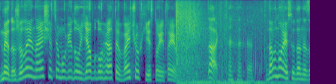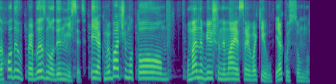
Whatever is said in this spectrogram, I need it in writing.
Ми дожили, нарешті в цьому відео я буду грати вечір в History 3. Так, давно я сюди не заходив, приблизно один місяць. І як ми бачимо, то у мене більше немає серваків, якось сумно.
